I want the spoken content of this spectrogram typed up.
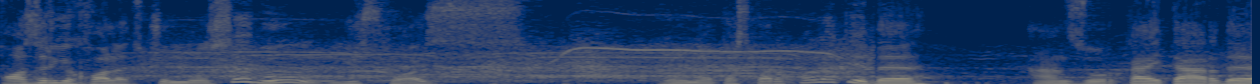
Hozirgi holat uchun bo'lsa bu yuz foiz o'yindan tashqari holat edi. Anzur qaytardi.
